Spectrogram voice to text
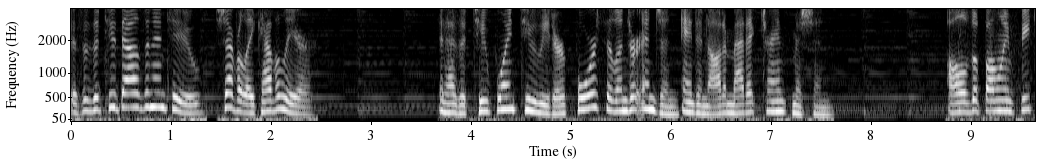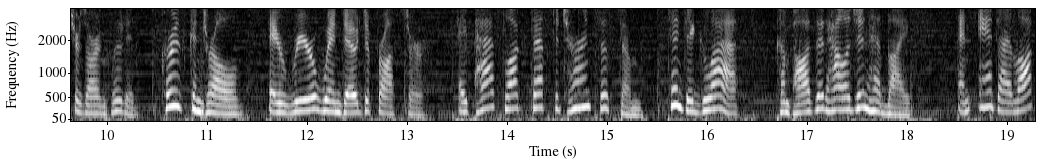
This is a 2002 Chevrolet Cavalier. It has a 2.2-liter four-cylinder engine and an automatic transmission. All of the following features are included. Cruise control, a rear window defroster, a pass lock theft deterrent system, tinted glass, composite halogen headlights, an anti-lock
